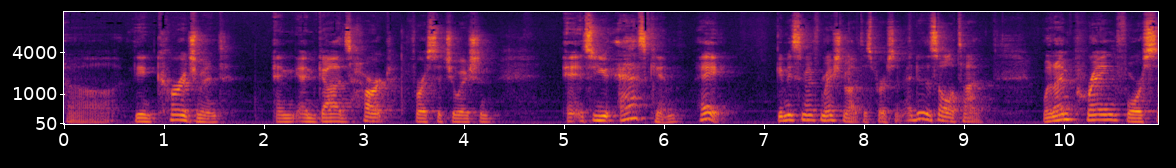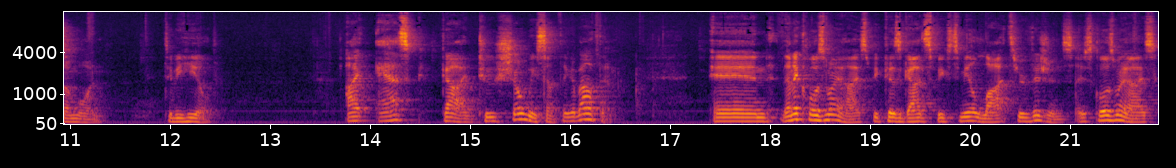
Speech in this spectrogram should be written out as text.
uh, the encouragement and, and God's heart for a situation. And so you ask Him, hey, give me some information about this person. I do this all the time. When I'm praying for someone to be healed, I ask God to show me something about them. And then I close my eyes because God speaks to me a lot through visions. I just close my eyes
